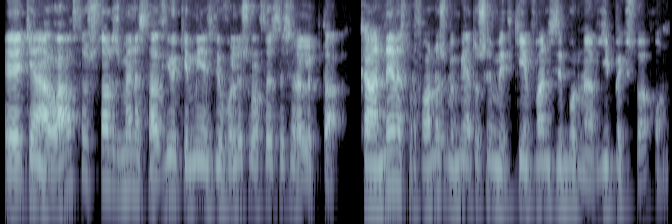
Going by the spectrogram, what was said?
ε, και ένα λάθος. Το άλλος με ένα στα δύο και μία-δύο βολές όλα αυτά σε 4 λεπτά. Κανένας προφανώς με μια τόσο εμετική εμφάνιση δεν μπορεί να βγει παίξει το αγώνα.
